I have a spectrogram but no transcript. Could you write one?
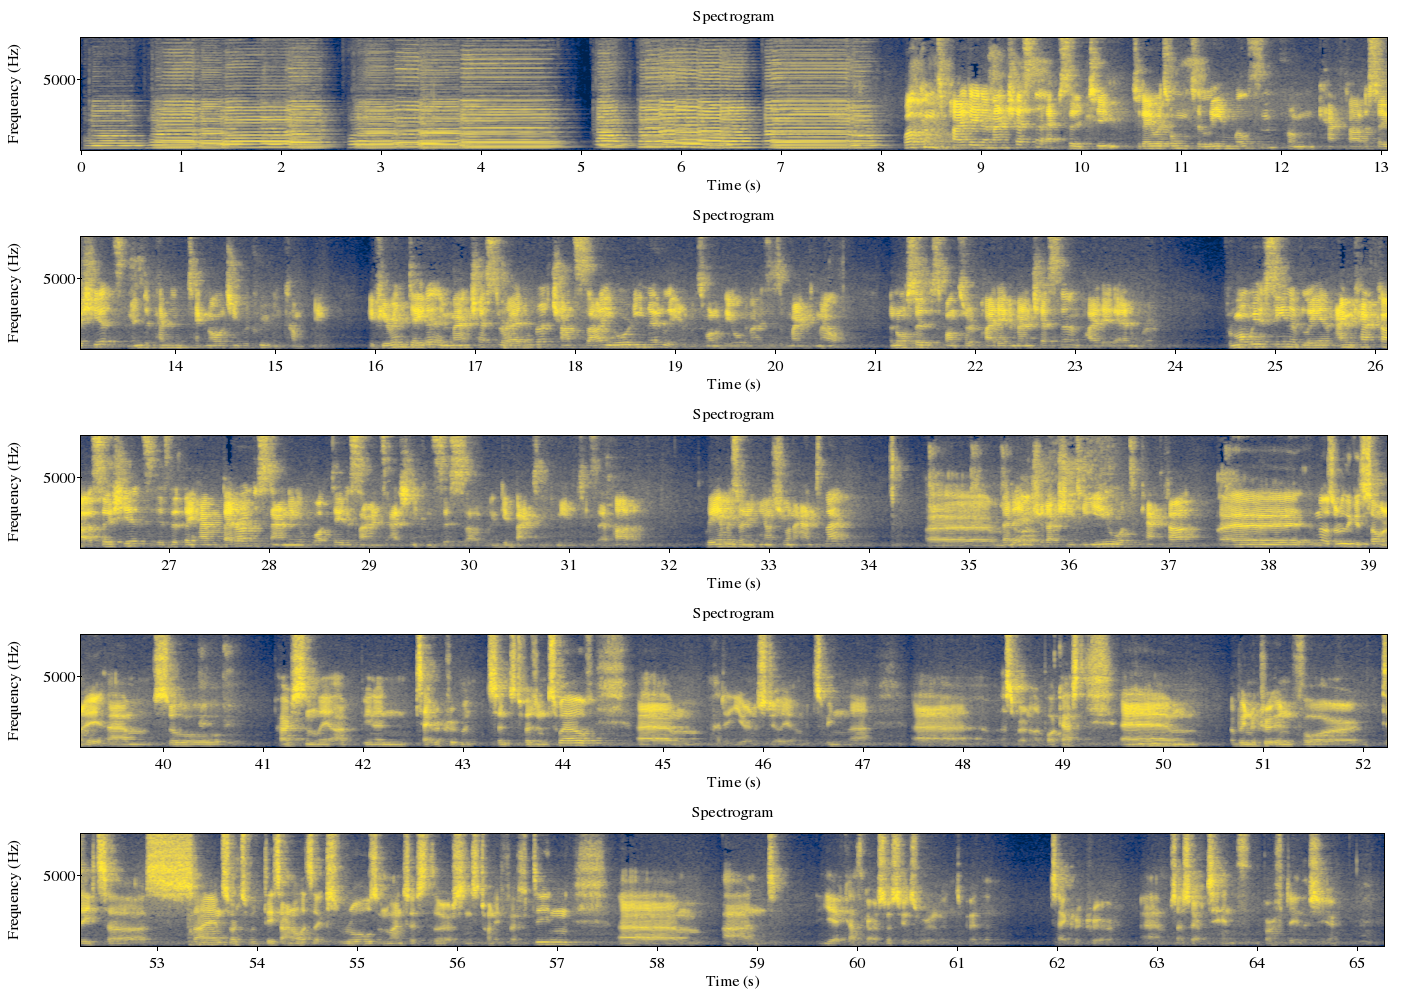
Welcome to PyData Manchester, episode 2. Today we're talking to Liam Wilson from Cathcart Associates, an independent technology recruitment company. If you're in data in Manchester or Edinburgh, chances are you already know Liam as one of the organisers of ManCamL, and also the sponsor of PyData Manchester and PyData Edinburgh. From what we have seen of Liam and Cathcart Associates is that they have a better understanding of what data science actually consists of and give back to the communities they're part of. Liam, is there anything else you want to add to that? Um, Better no, introduction to you or to Cathcart? uh, no, it's a really good summary. Um, so, personally, I've been in tech recruitment since 2012. Um, had a year in Australia in between that. Uh, that's for another podcast. Um, I've been recruiting for data science or data analytics roles in Manchester since 2015. Um, and yeah, Cathcart Associates, we're an independent tech recruiter. Um, it's actually our 10th birthday this year.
